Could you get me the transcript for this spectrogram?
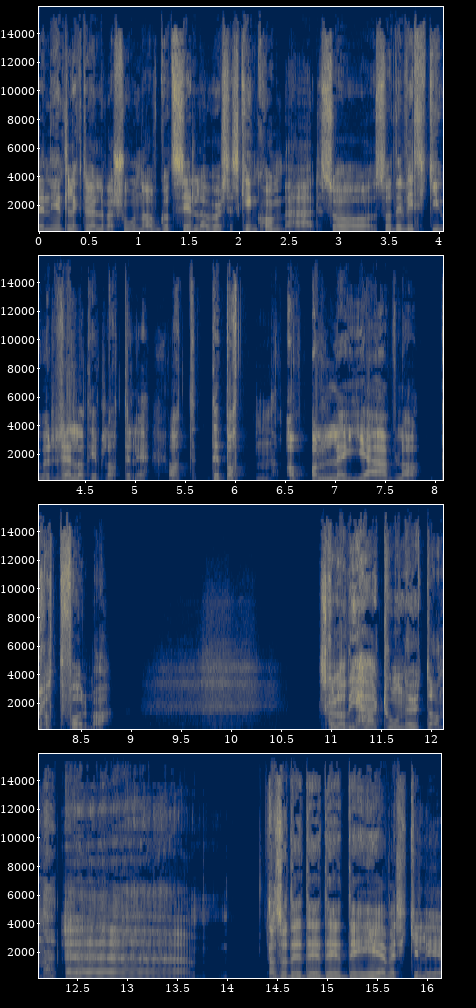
den intellektuelle versjonen av Godzilla versus King Kong, det her. Så, så, det virker jo relativt latterlig at debatten av alle jævla plattformer skal la de her to nautene eh, Altså, det, det, det, det er virkelig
